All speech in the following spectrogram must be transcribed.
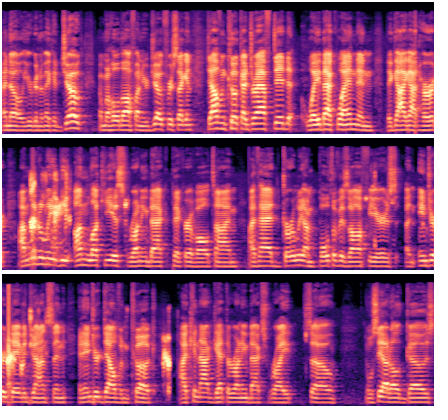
I know you're going to make a joke. I'm going to hold off on your joke for a second. Dalvin Cook, I drafted way back when, and the guy got hurt. I'm literally the unluckiest running back picker of all time. I've had Gurley on both of his off years, an injured David Johnson, an injured Dalvin Cook. I cannot get the running backs right, so we'll see how it all goes.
